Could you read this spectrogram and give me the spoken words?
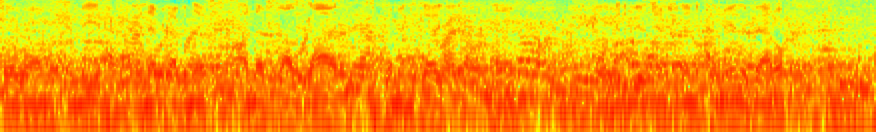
so um, for me, I, I can never have enough enough solid guys to, to come in and play. Um, so it'll be a chance for them to come in and battle. Um,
